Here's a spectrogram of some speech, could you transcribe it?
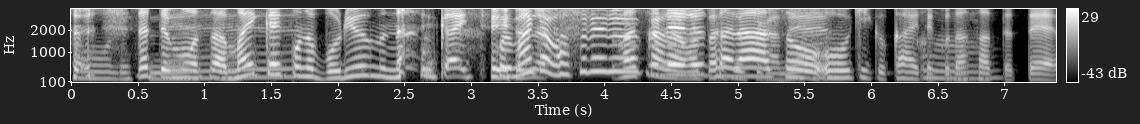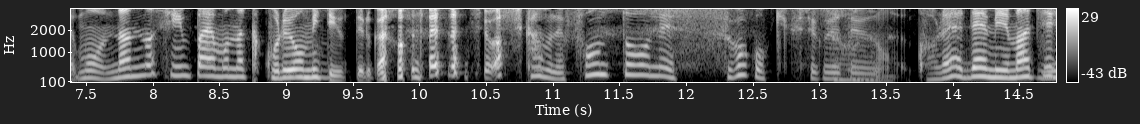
そうですだねってもうさ、毎回このボリューム何回っていうのこれ毎回忘れるから。忘れるから、ねそう、大きく書いてくださってて、もう何の心配もなくこれを見て言ってるから、私たちは。しかもね、フォントをね、すごく大きくしてくれてるの。これで見間違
